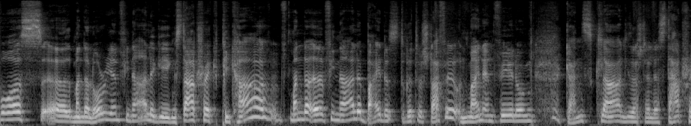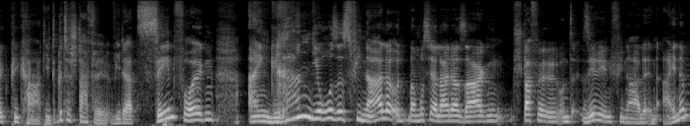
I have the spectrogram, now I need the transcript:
Wars äh, Mandalorian Finale gegen Star Trek Picard Manda äh, Finale, beides dritte Staffel. Und meine Empfehlung ganz klar an dieser Stelle Star Trek Picard, die dritte Staffel, wieder zehn Folgen, ein grandioses Finale und man muss ja leider sagen, Staffel und Serienfinale in einem,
